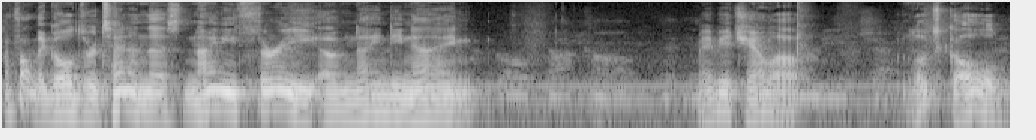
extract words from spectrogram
I thought the golds were 10 in this. 93 of 99. Maybe it's yellow. Looks gold.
